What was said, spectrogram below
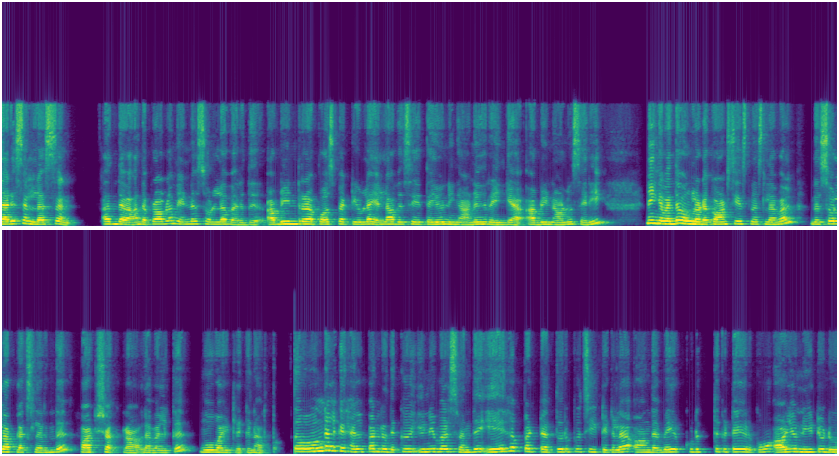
தர் இஸ் அ லெசன் அந்த அந்த ப்ராப்ளம் என்ன சொல்ல வருது? அப்படின்ற பெர்ஸ்பெக்டிவ்ல எல்லா விஷயத்தையும் நீங்க அணுகுறீங்க அப்படின்னாலும் சரி நீங்க வந்து உங்களோட கான்சியஸ்னஸ் லெவல் இந்த சோலார் பிளக்ஸ்ல இருந்து ஹார்ட் சக்ரா லெவலுக்கு மூவ் ஆயிட்டு இருக்குன்னு அர்த்தம். ஸோ உங்களுக்கு ஹெல்ப் பண்ணுறதுக்கு யூனிவர்ஸ் வந்து ஏகப்பட்ட துருப்பு சீட்டுகளை ஆன் த வே கொடுத்துக்கிட்டே இருக்கும். All you need to do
